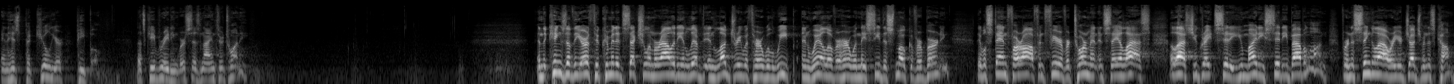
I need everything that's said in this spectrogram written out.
in his peculiar people. Let's keep reading verses 9 through 20. And the kings of the earth who committed sexual immorality and lived in luxury with her will weep and wail over her when they see the smoke of her burning. They will stand far off in fear of her torment and say, Alas, alas, you great city, you mighty city, Babylon, for in a single hour your judgment has come.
